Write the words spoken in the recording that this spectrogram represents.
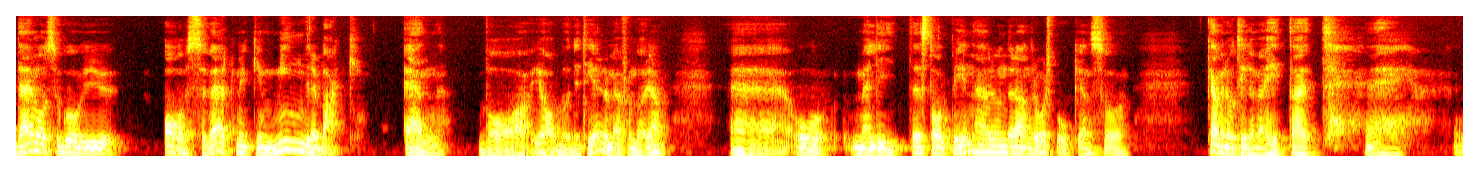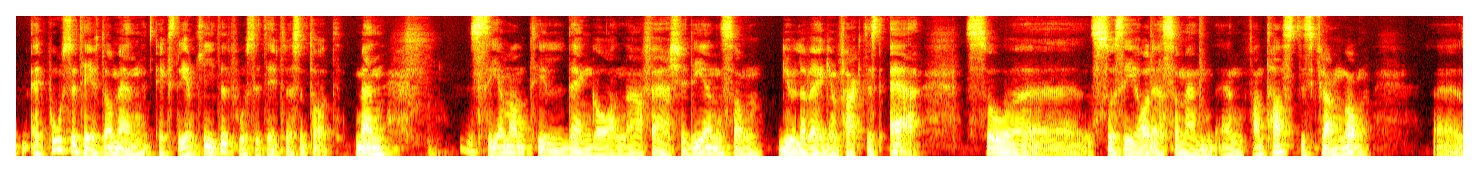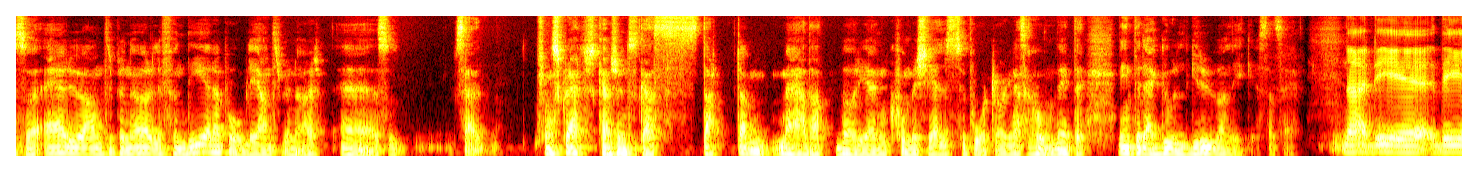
Däremot så går vi ju avsevärt mycket mindre back än vad jag budgeterade med från början. Och med lite stolpe in här under andra årsboken så kan vi nog till och med hitta ett, eh, ett positivt, om än extremt litet positivt resultat. Men ser man till den galna affärsidén som Gula väggen faktiskt är så, eh, så ser jag det som en, en fantastisk framgång. Eh, så är du entreprenör eller funderar på att bli entreprenör så, så här, från scratch kanske du inte ska starta med att börja en kommersiell supportorganisation. Det är inte, det är inte där guldgruvan ligger så att säga. Nej, det är, det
